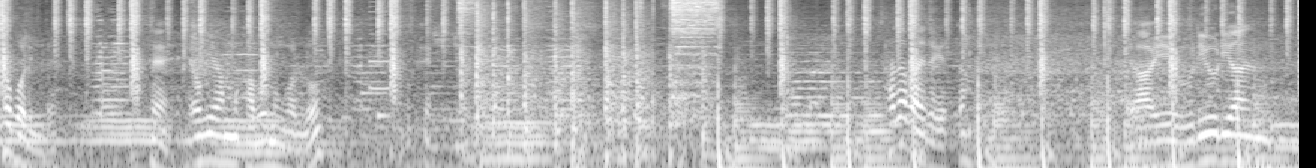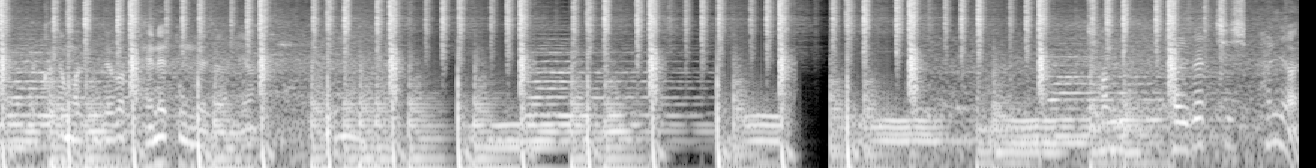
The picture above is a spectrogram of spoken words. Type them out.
쉬어버린대. 네, 여기 한번 가보는 걸로. 이렇게. 찾아봐야 되겠다. 야, 이 의리의리한 백화점 같은 데가 베네통 매장이야. (1878년)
